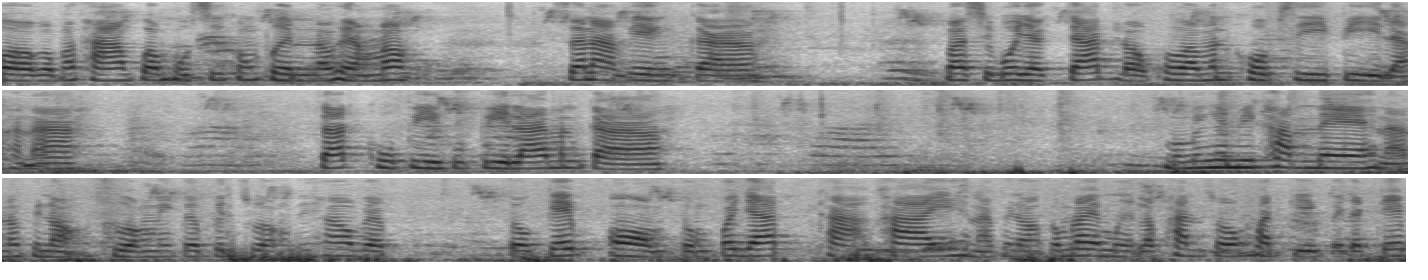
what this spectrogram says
บอกก็มาถามความรู้สึกของเพิ่นเนาะพี่น้องเนาะสนามเองก็ว่าสิบอยากจัดหรอกเพราะว่ามันครบ4ปีแล้วหั้นะจัดครูปีครูปีหลายมันก็มันมีเงินมีคำแน่นะเนาะพี่น้องช่วงนี้ก็เป็นช่วงที่เฮาแบบตัวเก็บออมตรงประหยัดขาขายนะพี่น้องกำไรหมื่นละพันสองพันเกีบก็จะเก็บ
